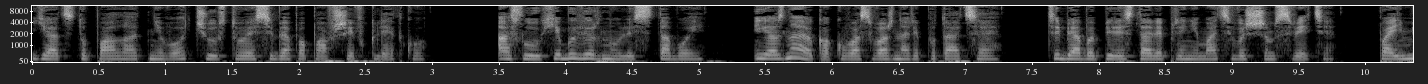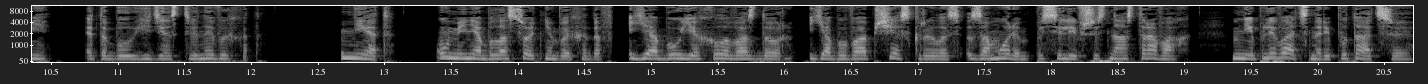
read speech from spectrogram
Я отступала от него, чувствуя себя попавшей в клетку. А слухи бы вернулись с тобой. Я знаю, как у вас важна репутация. Тебя бы перестали принимать в высшем свете. Пойми, это был единственный выход. Нет, у меня была сотня выходов. Я бы уехала в Аздор, я бы вообще скрылась за морем, поселившись на островах. Мне плевать на репутацию.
